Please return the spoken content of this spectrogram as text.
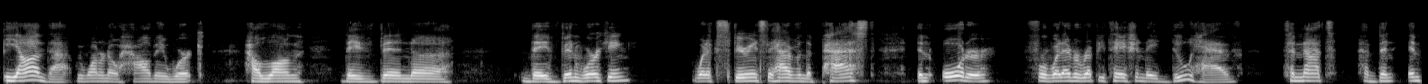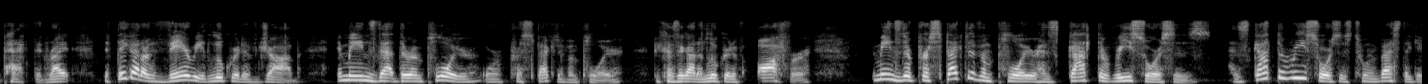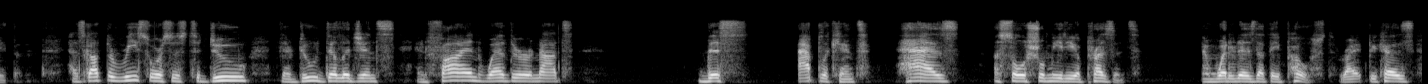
Beyond that, we want to know how they work, how long they've been uh, they've been working, what experience they have in the past, in order for whatever reputation they do have to not have been impacted, right? If they got a very lucrative job, it means that their employer or prospective employer, because they got a lucrative offer, it means their prospective employer has got the resources, has got the resources to investigate them, has got the resources to do their due diligence and find whether or not this applicant has a social media presence and what it is that they post, right? Because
